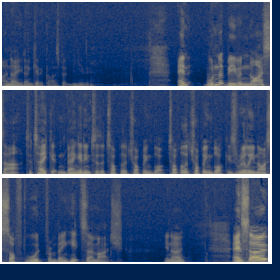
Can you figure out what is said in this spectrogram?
I know you don't get it, guys, but you, and wouldn't it be even nicer to take it and bang it into the top of the chopping block? Top of the chopping block is really nice soft wood from being hit so much, you know. And so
